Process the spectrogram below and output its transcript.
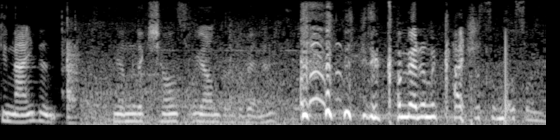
Günaydın. Yanındaki şans uyandırdı beni. Kameranın karşısında sonra.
